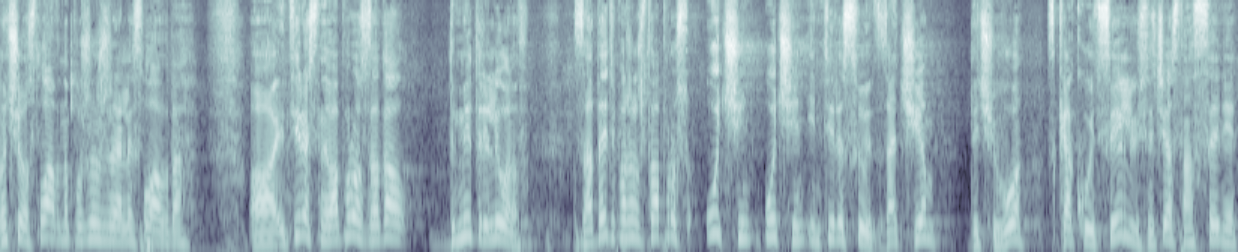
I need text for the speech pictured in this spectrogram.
Ну что, славно пожужжали, славно. А, интересный вопрос задал Дмитрий Леонов. Задайте, пожалуйста, вопрос. Очень-очень интересует. Зачем, для чего, с какой целью сейчас на сцене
